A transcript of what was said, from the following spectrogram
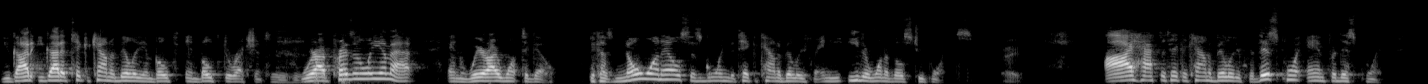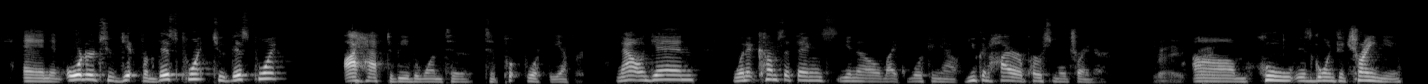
You got you got to take accountability in both in both directions. Mm-hmm. Where I presently am at and where I want to go. Because no one else is going to take accountability for any either one of those two points. Right. I have to take accountability for this point and for this point. And in order to get from this point to this point, I have to be the one to to put forth the effort. Now, again, when it comes to things, you know, like working out, you can hire a personal trainer. Right, um, who is going to train you,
